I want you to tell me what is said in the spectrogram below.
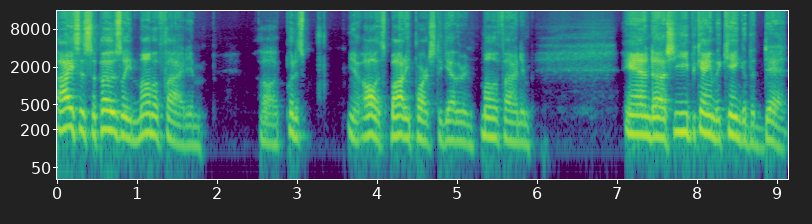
Isis supposedly mummified him, uh, put his, you know, all his body parts together and mummified him, and uh, she became the king of the dead.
